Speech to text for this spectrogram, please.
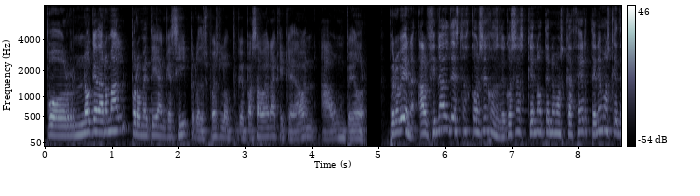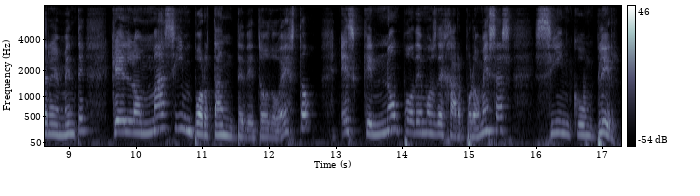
por no quedar mal, prometían que sí, pero después lo que pasaba era que quedaban aún peor. Pero bien, al final de estos consejos de cosas que no tenemos que hacer, tenemos que tener en mente que lo más importante de todo esto es que no podemos dejar promesas sin cumplir.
